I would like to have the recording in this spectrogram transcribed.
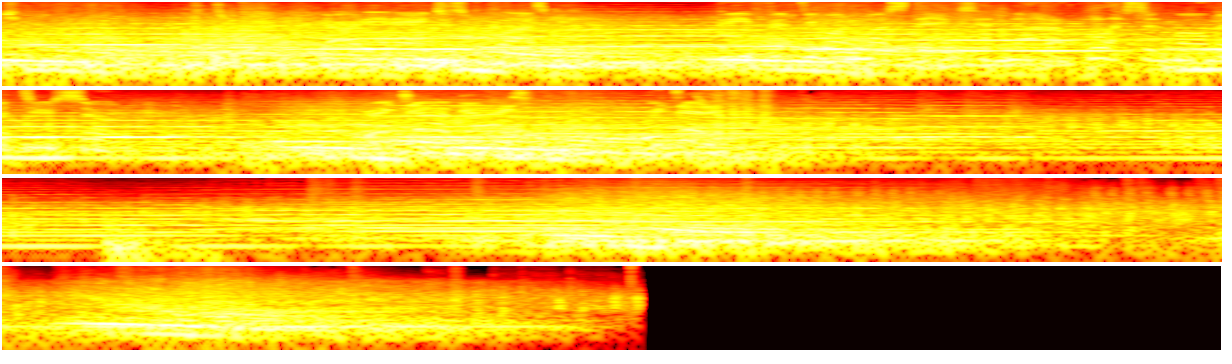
Dodge. Guardian Angels McCloskey. P-51 Mustangs, and not a blessed moment too soon. Great job, guys! We did it!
